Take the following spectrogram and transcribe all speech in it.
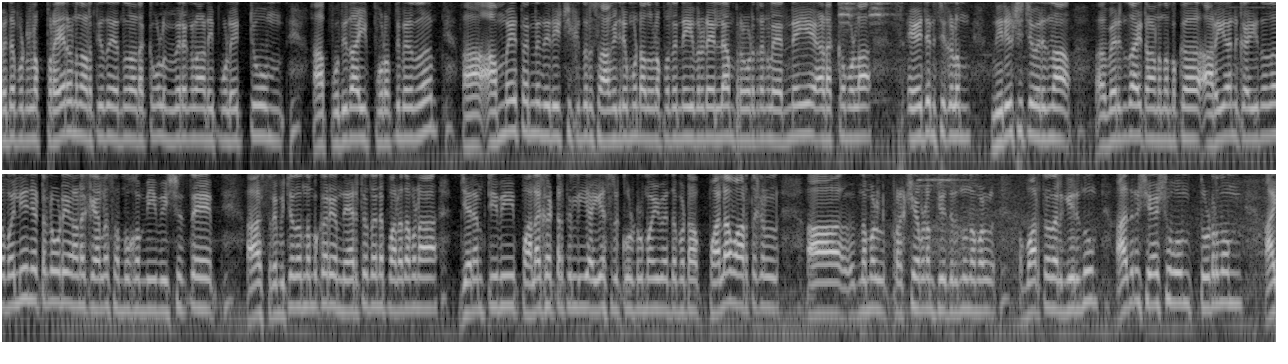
ബന്ധപ്പെട്ടുള്ള പ്രേരണ നടത്തിയത് എന്നതടക്കമുള്ള വിവരങ്ങളാണ് ഇപ്പോൾ ഏറ്റവും പുതിയതായി പുറത്തു വരുന്നത്. അമ്മയെ തന്നെ നിരീക്ഷിക്കുന്ന ഒരു സാഹചര്യമുണ്ട്. അതോടൊപ്പം തന്നെ ഇവരുടെ എല്ലാം പ്രവർത്തനങ്ങൾ എൻ ഐ എ അടക്കമുള്ള ഏജൻസികളും നിരീക്ഷിച്ചു വരുന്ന വരുന്നതായിട്ടാണ് നമുക്ക് അറിയാൻ കഴിയുന്നത്. വലിയ ഞെട്ടലോടെയാണ് കേരള സമൂഹം ഈ വിഷയത്തെ ശ്രമിച്ചത് നമുക്കറിയാം. നേരത്തെ തന്നെ പലതവണ ജനം ടി വി പല ഘട്ടത്തിൽ ഈ ഐ എസ് റിക്രൂട്ടറുമായി ബന്ധപ്പെട്ട പല വാർത്തകൾ നമ്മൾ പ്രക്ഷേപണം ചെയ്തിരുന്നു നമ്മൾ വാർത്ത നൽകിയിരുന്നു. അതിനുശേഷവും തുടർന്നും ഐ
